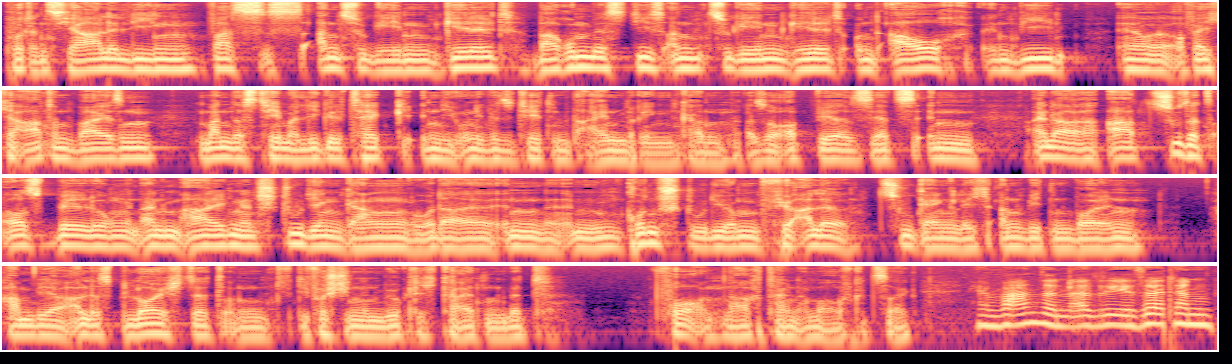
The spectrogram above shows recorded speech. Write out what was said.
Potenziale liegen, was es anzugehen gilt, warum es dies anzugehen gilt und auch in wie, äh, auf welche Art und Weise man das Thema Legal Tech in die Universität mit einbringen kann. Also ob wir es jetzt in einer Art Zusatzausbildung, in einem eigenen Studiengang oder in, im Grundstudium für alle zugänglich anbieten wollen, haben wir alles beleuchtet und die verschiedenen Möglichkeiten mit vor- und Nachteilen einmal aufgezeigt. Ja, Wahnsinn. Also ihr seid dann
